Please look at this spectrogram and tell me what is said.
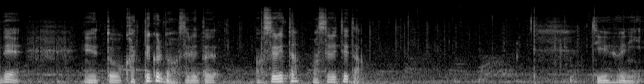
で、えっ、ー、と、買ってくるの忘れた、忘れた？忘れてた？っていう風に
